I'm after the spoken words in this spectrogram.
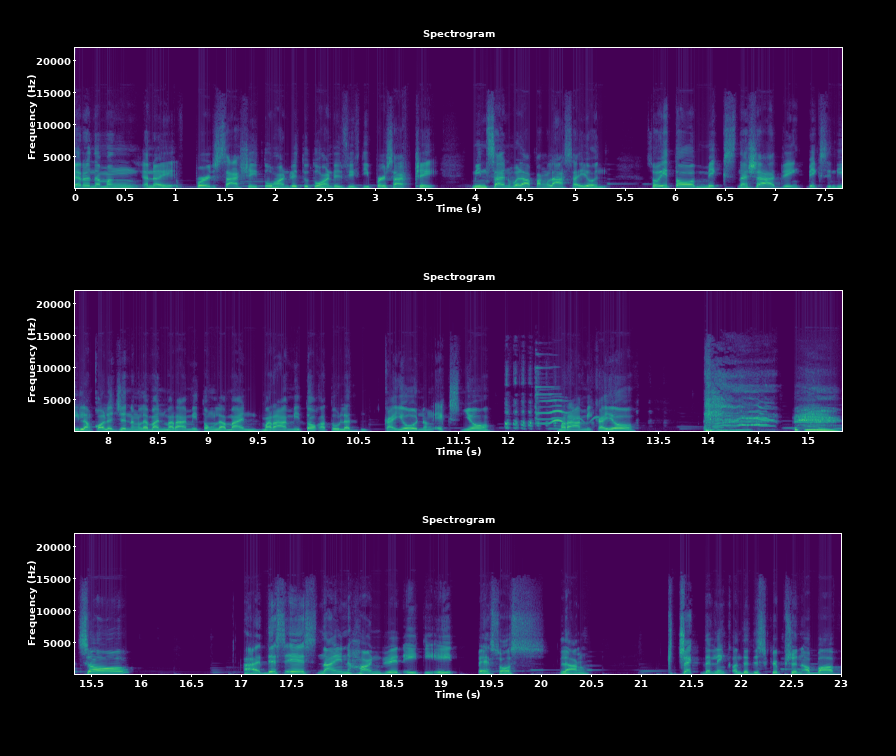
Meron namang ano eh, per sachet, 200 to 250 per sachet. Minsan wala pang lasa 'yon. So ito, mix na siya. Drink mix, hindi lang collagen ng laman. Marami tong laman. Marami to, katulad kayo ng ex nyo. Marami kayo. so, uh, this is 988 pesos lang. Check the link on the description above.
